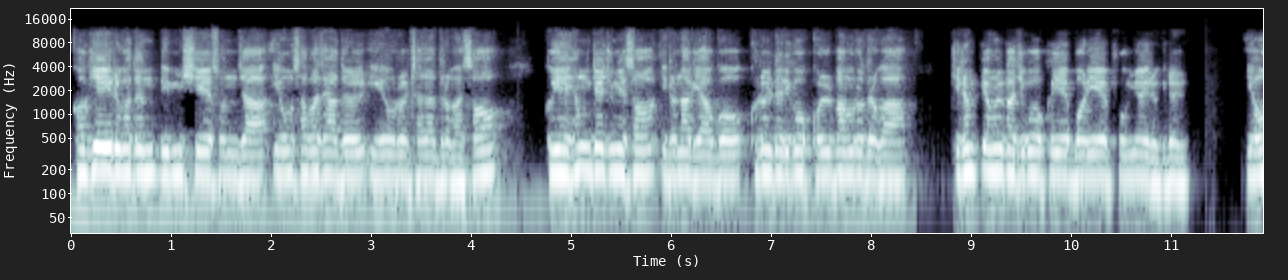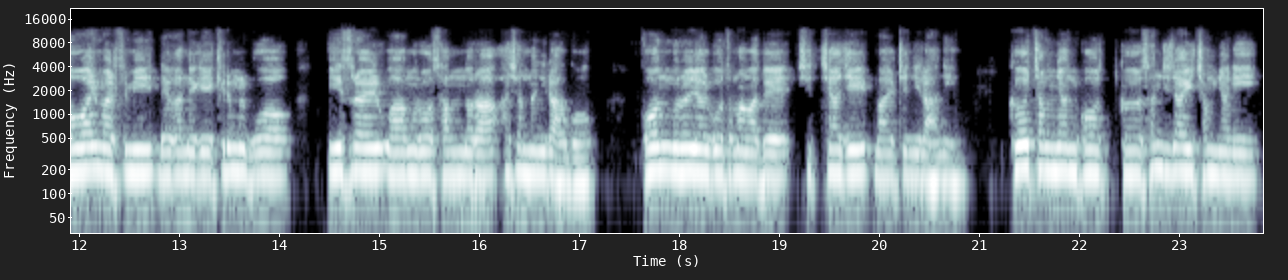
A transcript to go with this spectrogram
거기에 이르거든 nim시의 손자 여호사밧의 아들 예후를 찾아 들어가서 그의 형제 중에서 일어나게 하고 그를 데리고 골방으로 들어가 기름병을 가지고 그의 머리에 부으며 이르기를 여호와의 말씀이 내가 내게 기름을 부어 이스라엘 왕으로 삼노라 하셨느니라 하고 곧 문을 열고 도망하되 지체하지 말지니라 하니 그 청년 곧 그 선지자의 청년이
